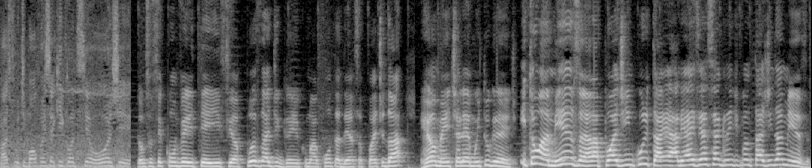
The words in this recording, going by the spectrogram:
mas futebol foi isso aqui que aconteceu hoje. Então, se você converter isso e a possibilidade de ganho que uma conta dessa pode te dar, realmente ela é muito grande. Então, a mesa ela pode encurtar. Aliás, essa é a grande vantagem da mesa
